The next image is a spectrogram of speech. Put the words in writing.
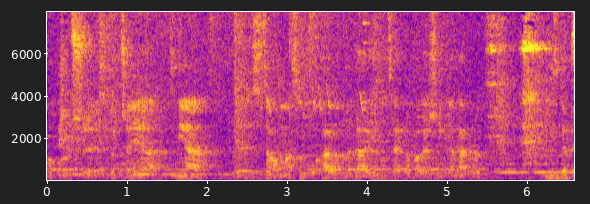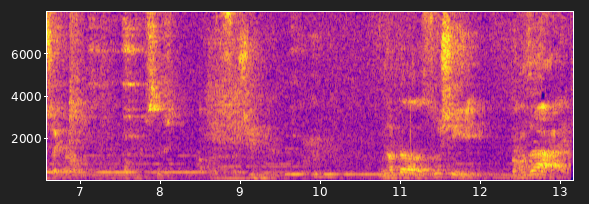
oprócz e, skończenia dnia e, z całą masą pucharów, medali i całego bagażnika nagród. Nic lepszego oprócz sushi. Oprócz sushi. No to sushi, bonsai.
